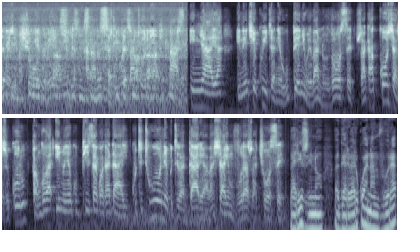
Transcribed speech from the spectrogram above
that we ensure that our citizens in this city does not run out of water. Ine chekuita neupenyu hwevanhu vose. Zvakakosha zvikuru panguva ino yekupisa kwakadai kuti tione kuti vagari havashayi mvura zvachose. Pari zvino vagari vari kuwana mvura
